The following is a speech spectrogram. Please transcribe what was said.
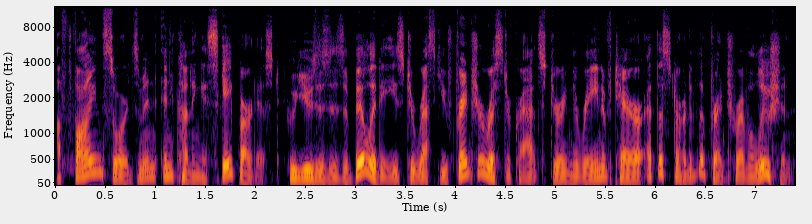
a fine swordsman and cunning escape artist, who uses his abilities to rescue French aristocrats during the Reign of Terror at the start of the French Revolution.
